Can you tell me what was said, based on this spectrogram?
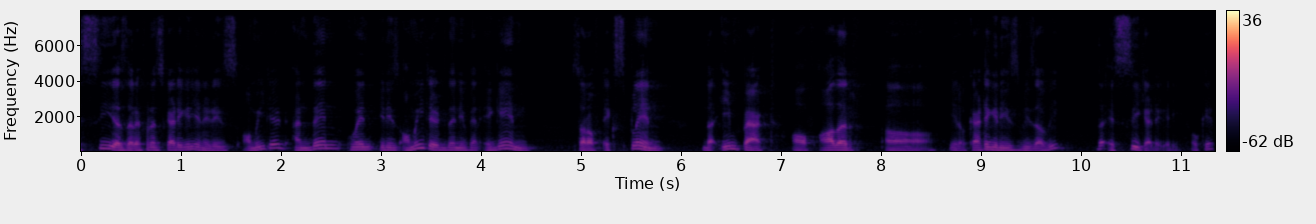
SC as the reference category and it is omitted and then when it is omitted then you can again sort of explain the impact of other uh, you know categories vis-a-vis -vis the SC category. Okay.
